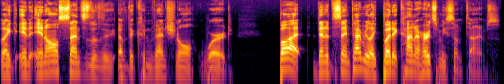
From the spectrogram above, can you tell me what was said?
Like in in all senses of the of the conventional word. But then at the same time you're like, but it kind of hurts me sometimes.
